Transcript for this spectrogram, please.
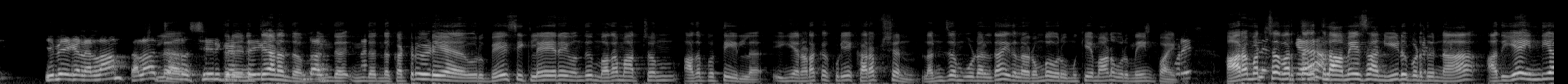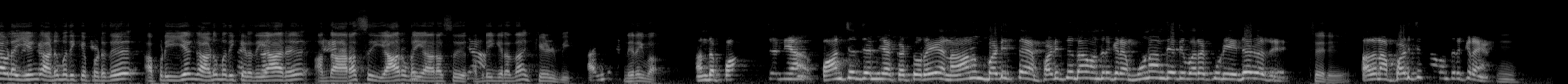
இவைகள் எல்லாம் கலாச்சார சீர்கேட்டை நித்யானந்தம் இந்த இந்த இந்த கட்டுரையுடைய ஒரு பேசிக் லேயரே வந்து மதமாற்றம் அதை பத்தி இல்ல. இங்க நடக்கக்கூடிய கரப்ஷன் லஞ்சம் ஊழல் தான் இதுல ரொம்ப ஒரு முக்கியமான ஒரு மெயின் பாயிண்ட் அறமற்ற வர்த்தகத்துல அமேசான் ஈடுபடுதுன்னா அது ஏன் இந்தியாவுல இயங்க அனுமதிக்கப்படுது? அப்படி இயங்க அனுமதிக்கிறது யாரு? அந்த அரசு யாருடைய அரசு அப்படிங்கறதுதான் கேள்வி. நிறைவா. அந்த பாஞ்சஜன்யா பாஞ்சஜன்யா கட்டுரையை நானும் படித்தேன். படித்து தான் வந்திருக்கிறேன். மூணாம் தேதி வரக்கூடிய இதழ் அது. சரி. அதை நான் படிச்சு தான் வந்திருக்கிறேன்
